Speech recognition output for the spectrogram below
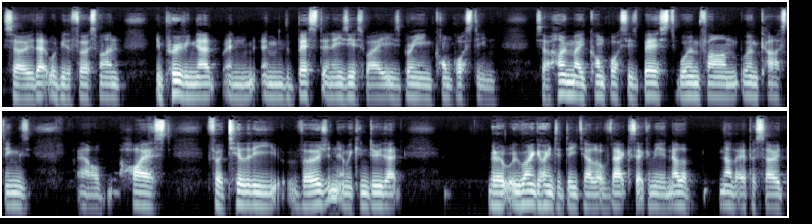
So that would be the first one. Improving that, and, and the best and easiest way is bringing compost in. So homemade compost is best. Worm farm, worm castings, our highest fertility version, and we can do that. But uh, we won't go into detail of that because that can be another another episode.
